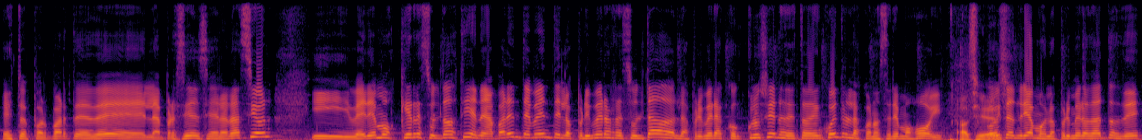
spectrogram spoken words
Esto es por parte de la presidencia de la Nación. Y veremos qué resultados tiene. Aparentemente, los primeros resultados, las primeras conclusiones de estos encuentros las conoceremos hoy. Así Hoy tendríamos los primeros datos de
